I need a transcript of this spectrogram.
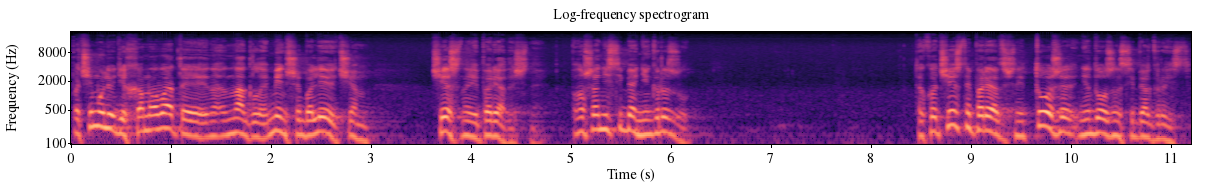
Почему люди хамоватые, наглые, меньше болеют, чем честные и порядочные? Потому что они себя не грызут. Так вот, честный, порядочный тоже не должен себя грызть,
